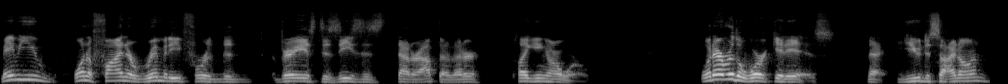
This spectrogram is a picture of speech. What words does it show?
Maybe you want to find a remedy for the various diseases that are out there that are plaguing our world. Whatever the work it is that you decide on,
